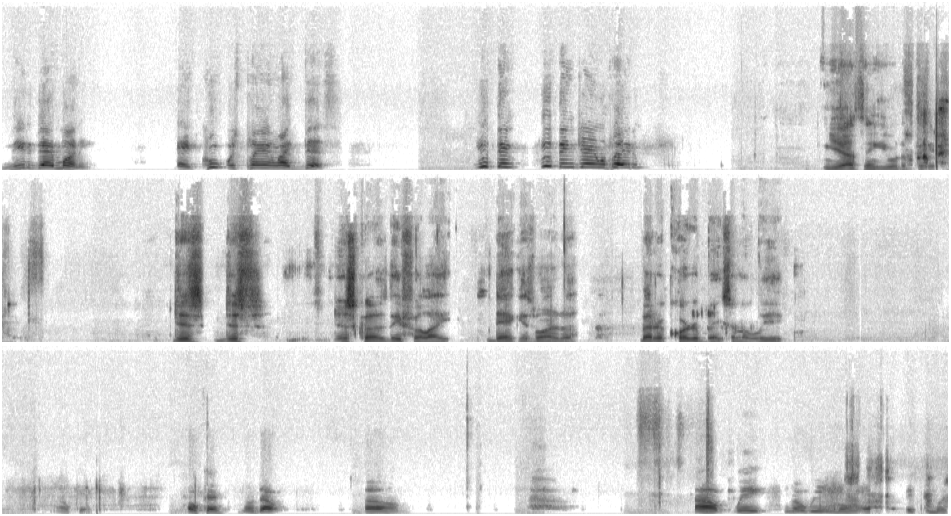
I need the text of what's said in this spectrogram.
needed that money and Coop was playing like this, you think you think Jerry would pay him? Yeah, I think he would have paid. Just, just, just because they feel like Dak is one of the better quarterbacks in the league. Okay. Okay, no doubt. Um, um, we, you know, we ain't gonna uh, take too much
